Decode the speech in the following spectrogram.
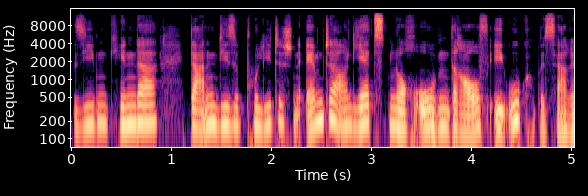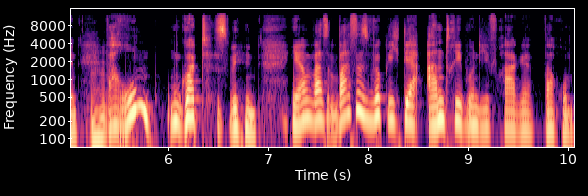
sieben Kinder, dann diese politischen Ämter und jetzt noch obendrauf EU-Kommissarin. Warum? Um Gottes Willen. Ja, was, was ist wirklich der Antrieb und die Frage, warum?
